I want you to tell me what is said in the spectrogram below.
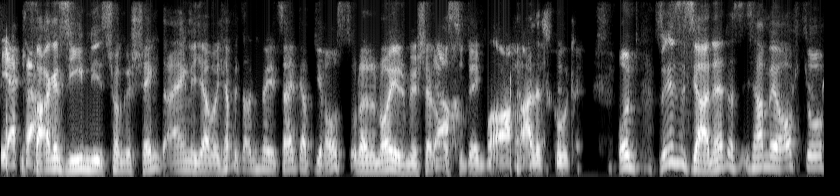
Ja, die. Frage 7, die ist schon geschenkt eigentlich, aber ich habe jetzt auch nicht mehr die Zeit gehabt, die raus oder eine neue mir schnell Ja. auszudenken. Boah, alles gut. Und so ist es ja, ne? Das haben wir ja oft so,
